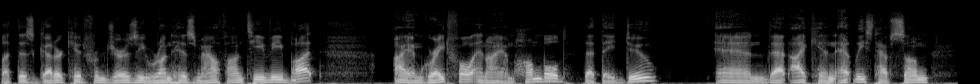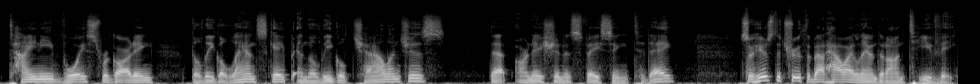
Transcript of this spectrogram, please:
let this gutter kid from Jersey run his mouth on TV, but I am grateful and I am humbled that they do and that I can at least have some tiny voice regarding the legal landscape and the legal challenges that our nation is facing today. So here's the truth about how I landed on TV.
